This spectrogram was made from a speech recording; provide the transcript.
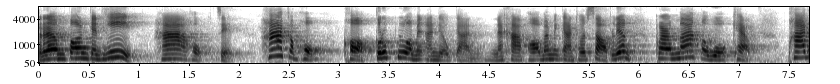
เริ่มต้นกันที่ 5 6 7 5 กับ 6 ขอกรุ๊ปรวมเป็นอันเดียวกันนะคะ เพราะมันเป็นการทดสอบเรื่อง grammar กับ vocab พาร์ท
